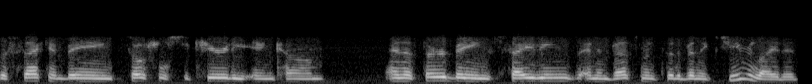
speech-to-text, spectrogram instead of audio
the second being Social Security income, and the third being savings and investments that have been accumulated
